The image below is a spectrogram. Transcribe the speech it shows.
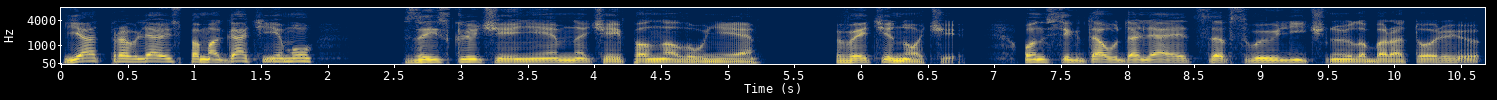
я отправляюсь помогать ему, за исключением ночей полнолуния. В эти ночи он всегда удаляется в свою личную лабораторию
